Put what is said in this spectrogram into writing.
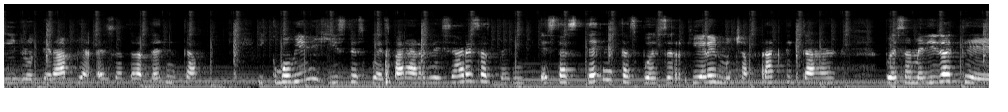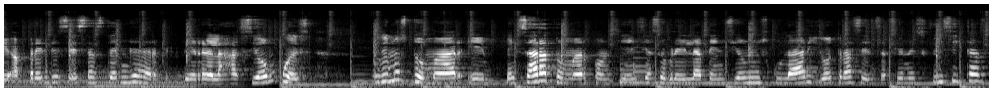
hidroterapia, es otra técnica. Y como bien dijiste, pues para realizar esas estas técnicas pues requieren mucha práctica. Pues a medida que aprendes estas técnicas de relajación, pues podemos tomar, empezar a tomar conciencia sobre la tensión muscular y otras sensaciones físicas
